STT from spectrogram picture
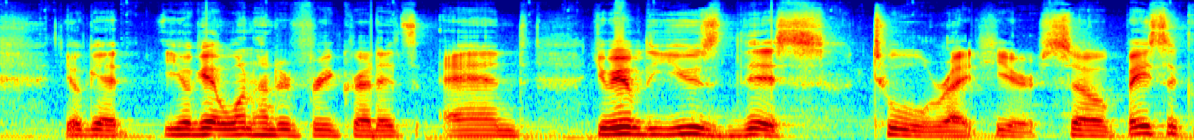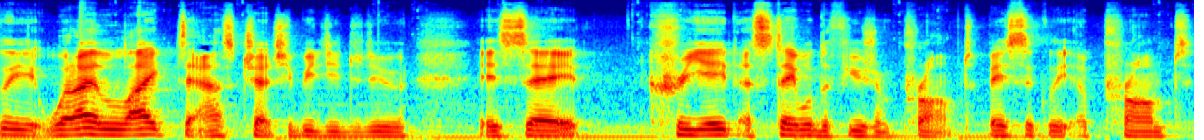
you'll get you'll get 100 free credits, and you'll be able to use this tool right here. So basically, what I like to ask ChatGPT to do is say create a stable diffusion prompt, basically a prompt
